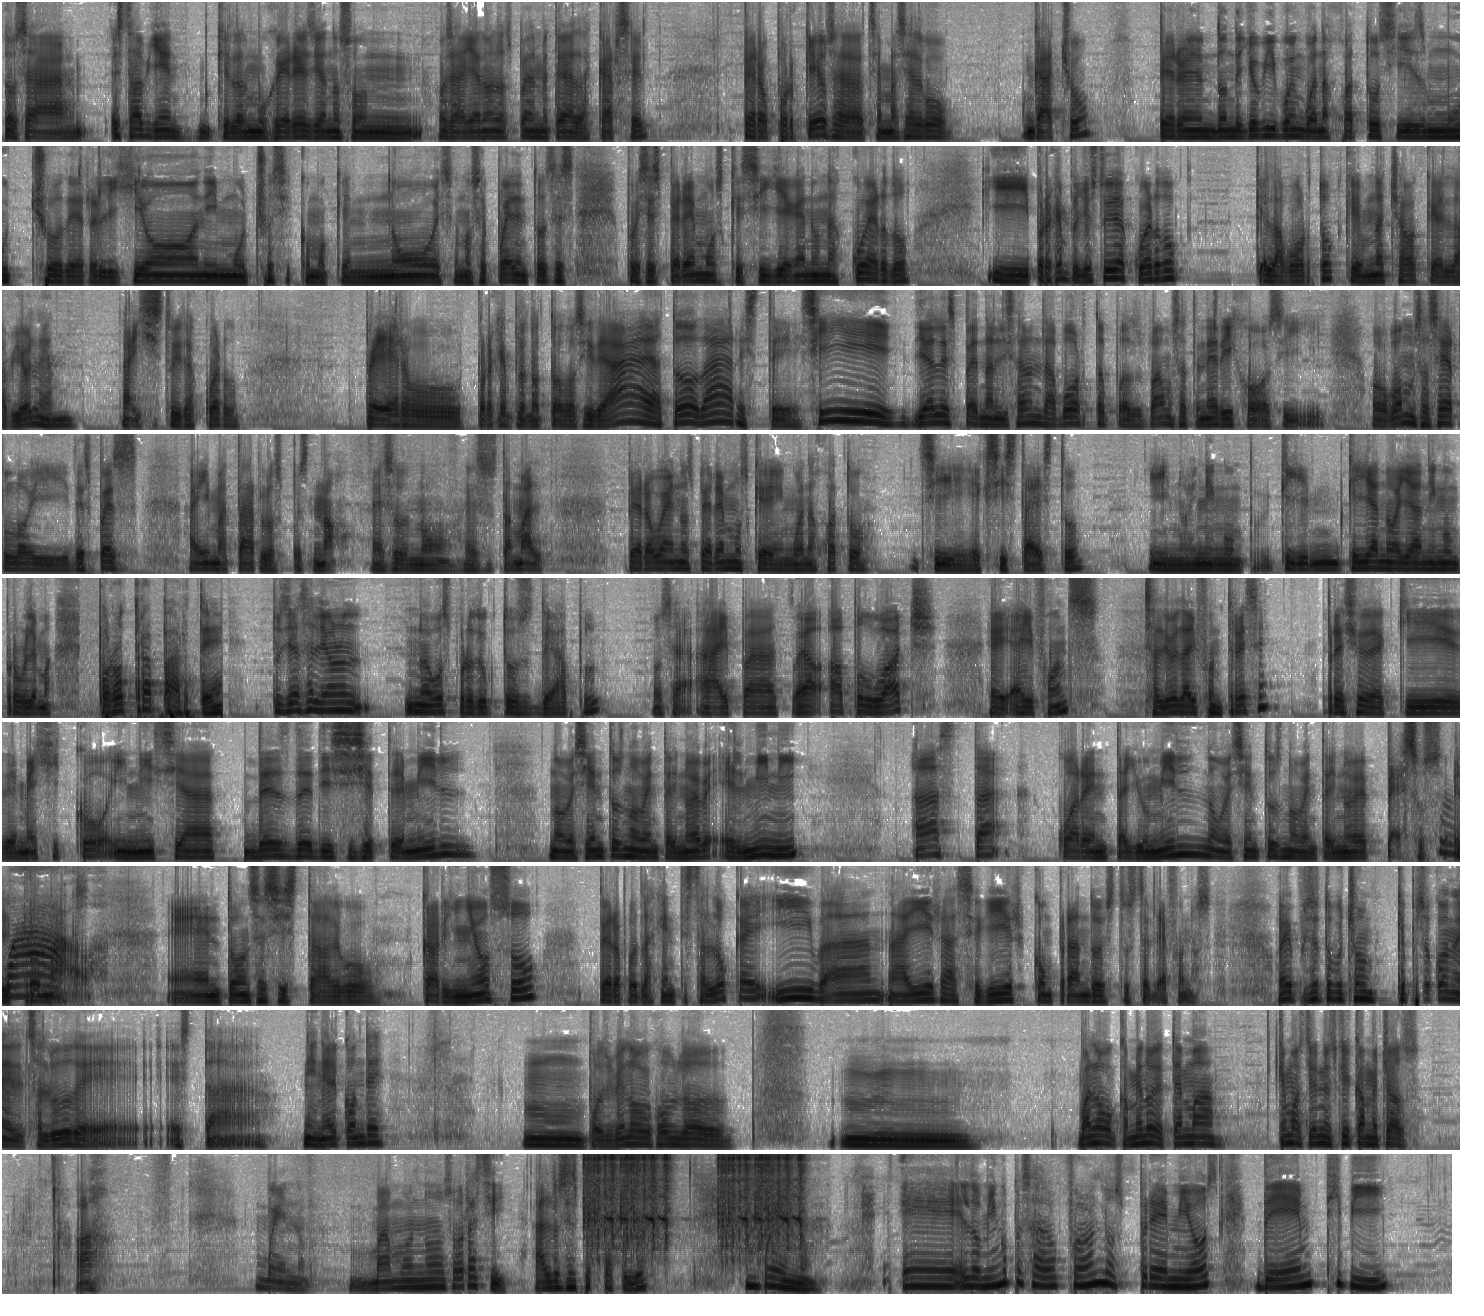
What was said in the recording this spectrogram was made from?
O sea, está bien que las mujeres ya no son, o sea, ya no las pueden meter a la cárcel pero ¿por qué? O sea, se me hace algo gacho. Pero en donde yo vivo en Guanajuato sí es mucho de religión y mucho así como que no, eso no se puede. Entonces, pues esperemos que sí lleguen a un acuerdo. Y, por ejemplo, yo estoy de acuerdo que el aborto, que una chava que la violen, ahí sí estoy de acuerdo. Pero, por ejemplo, no todos y de, ah, a todo dar, este, sí, ya les penalizaron el aborto, pues vamos a tener hijos y, o vamos a hacerlo y después ahí matarlos, pues no, eso no, eso está mal. Pero bueno, esperemos que en Guanajuato sí exista esto y no hay ningún, que, ya no haya ningún problema. Por otra parte, pues ya salieron nuevos productos de Apple, o sea, iPad, Apple Watch, eh, iPhones. Salió el iPhone 13. El precio de aquí de México inicia desde 17.999 el mini hasta 41.999 pesos el Pro Max. Entonces sí está algo cariñoso, pero pues la gente está loca y van a ir a seguir comprando estos teléfonos. Oye, por cierto, Buchón, ¿qué pasó con el saludo de esta Ninel Conde? Mm, pues viendo lo, mm, bueno, cambiando de tema, ¿qué más tienes, Kika Mechas? Ah, bueno, vámonos ahora sí a los espectáculos. Bueno, eh, el domingo pasado fueron los premios de MTV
